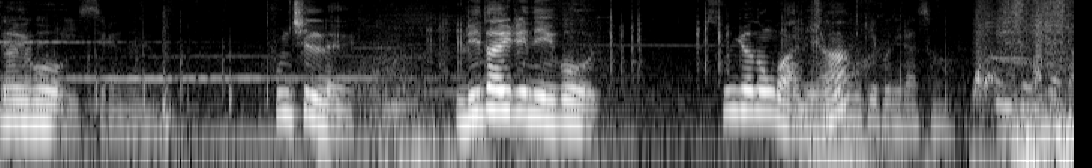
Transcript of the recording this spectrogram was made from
나 이거 쓸만한 게 있으려나요? 훔칠래. 리다 이린이 이거 숨겨놓은 거 아니야? 기분이라서 생존자가.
